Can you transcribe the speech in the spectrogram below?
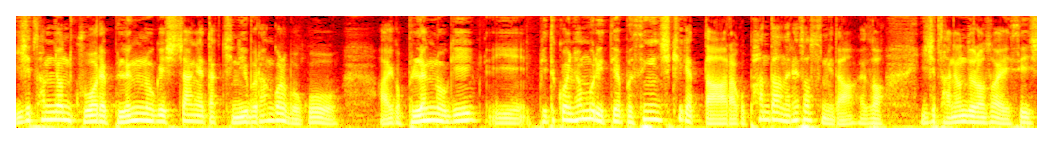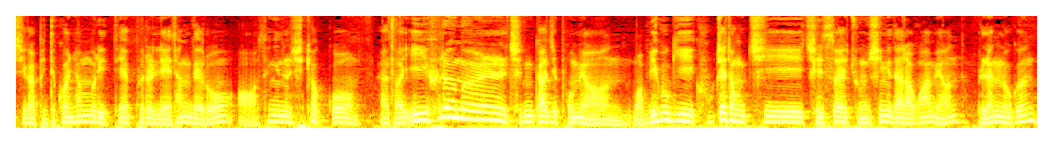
23년 9월에 블랙록이 시장에 딱 진입을 한 걸 보고 아 이거 블랙록이 이 비트코인 현물 ETF 승인시키겠다라고 판단을 했었습니다. 그래서 24년 들어서 SEC가 비트코인 현물 ETF를 예상대로 어, 승인을 시켰고 그래서 이 흐름을 지금까지 보면 뭐 미국이 국제 정치 질서의 중심이다라고 하면 블랙록은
